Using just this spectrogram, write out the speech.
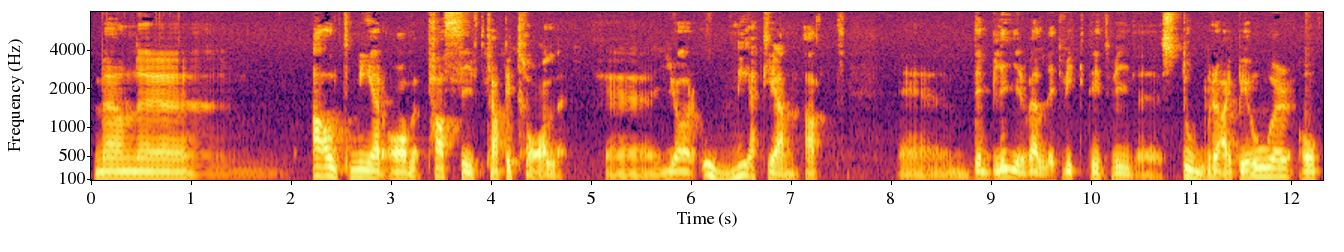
men eh, allt mer av passivt kapital eh, gör onekligen att Eh, det blir väldigt viktigt vid eh, stora IPOer och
